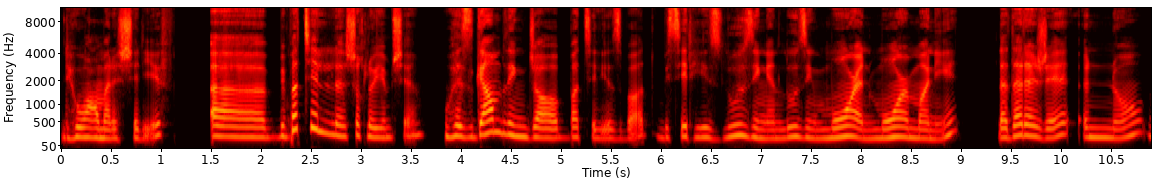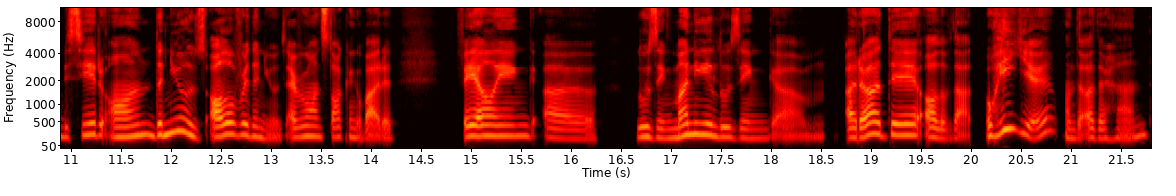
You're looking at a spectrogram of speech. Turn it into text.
اللي هو عمر الشريف uh, ببطل شغله يمشي وhis gambling job بطل يزبط بصير he's losing and losing more and more money لدرجة إنه بصير on the news all over the news everyone's talking about it failing uh, losing money losing um, أراضي all of that وهي on the other hand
